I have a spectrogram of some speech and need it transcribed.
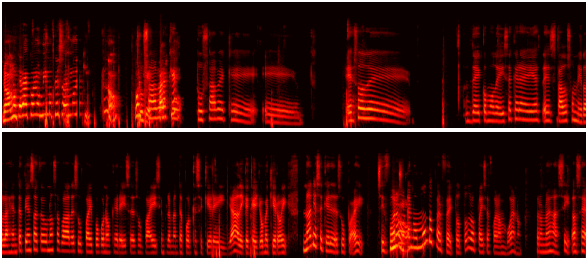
¿Nos vamos a quedar con lo mismo que sabemos de aquí? No. ¿Por Tú qué? sabes ¿Para que, qué? tú sabes que eh, eso de, de como de irse querer ir a Estados Unidos, la gente piensa que uno se va de su país porque uno quiere irse de su país simplemente porque se quiere ir ya, de que, que yo me quiero ir. Nadie se quiere de su país. Si fuera No. en un mundo perfecto, todos los países fueran buenos, pero no es así. O sea,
